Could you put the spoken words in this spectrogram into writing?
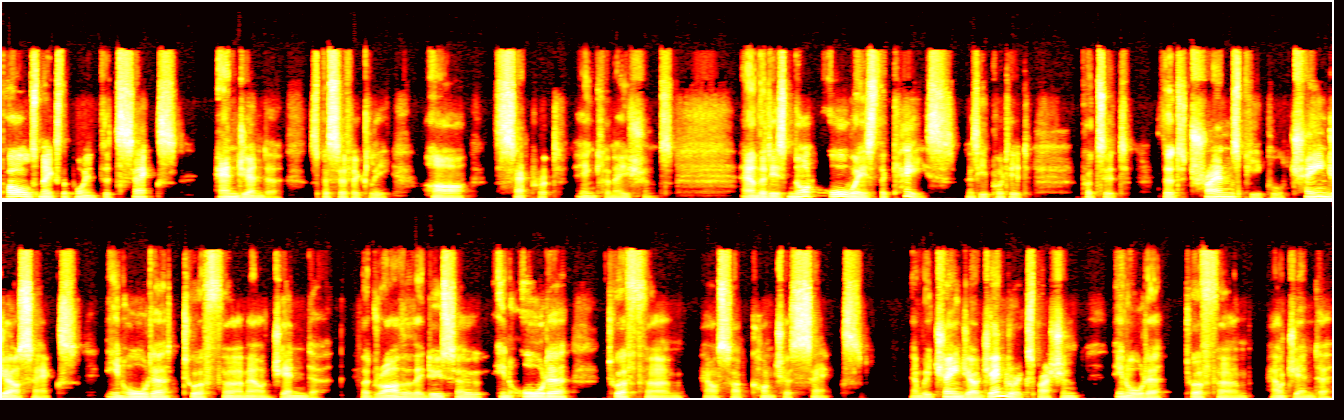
Poles makes the point that sex and gender, specifically, are separate inclinations, and that it's not always the case, as he put it, puts it, that trans people change our sex in order to affirm our gender, but rather they do so in order to affirm our subconscious sex. And we change our gender expression in order to affirm our gender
